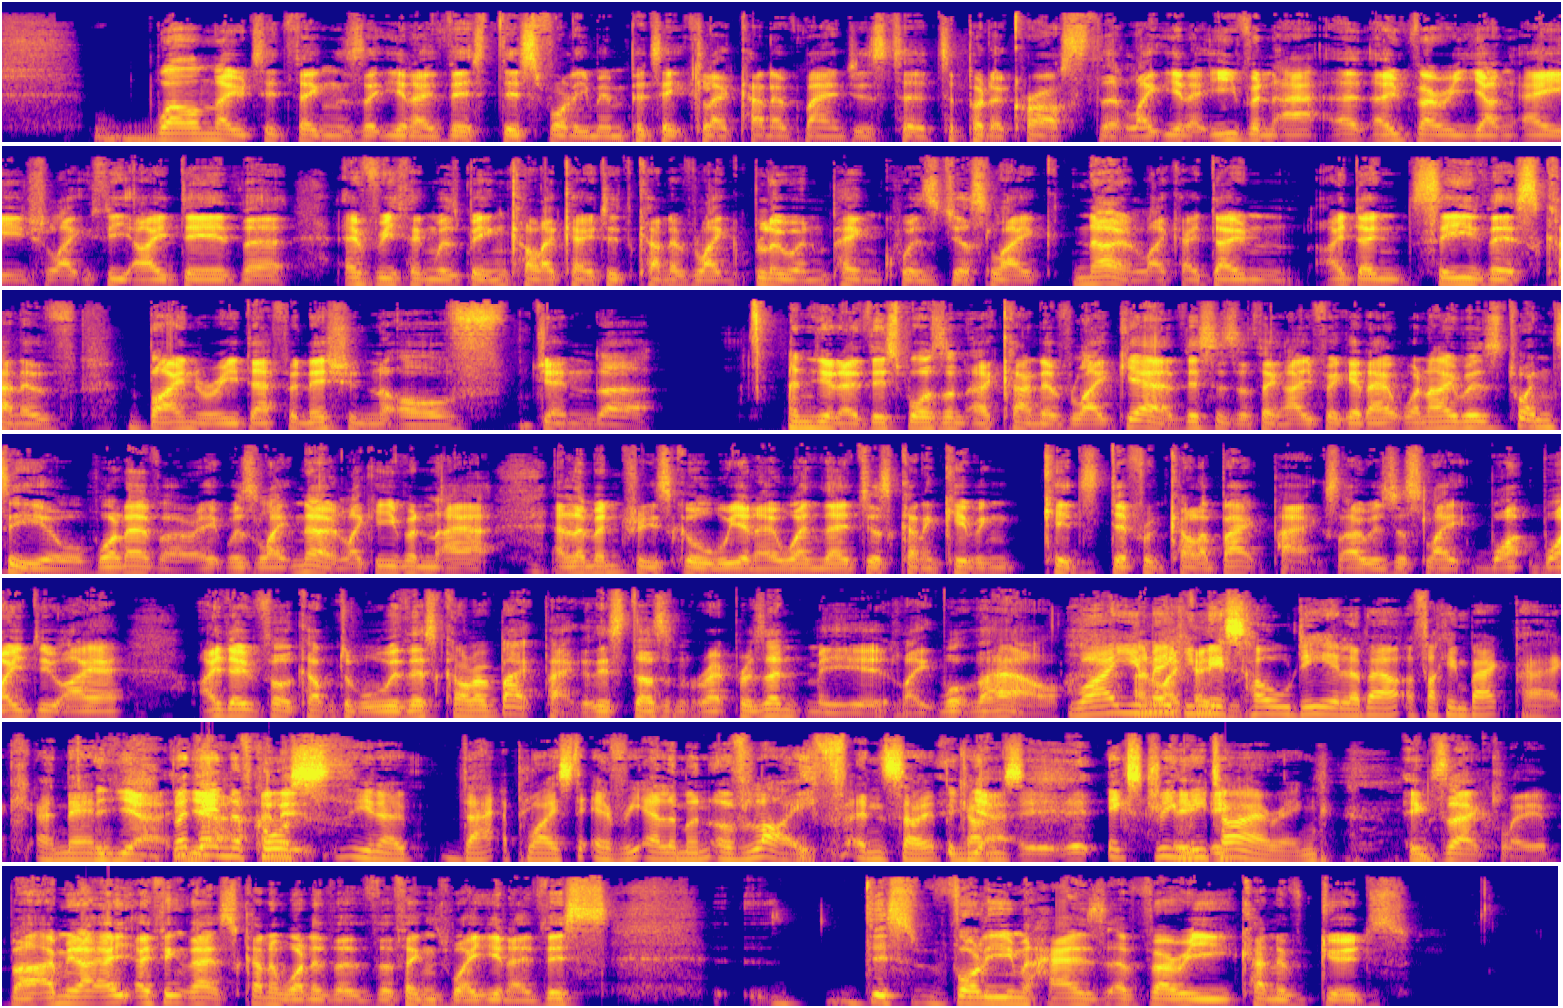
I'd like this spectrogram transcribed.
well noted things that you know this this volume in particular kind of manages to to put across that like you know even at a, a very young age like the idea that everything was being color coded kind of like blue and pink was just like no like I don't I don't see this kind of binary definition of gender and you know, this wasn't a kind of like, yeah, this is a thing I figured out when I was 20 or whatever. It was like, no, like even at elementary school, you know, when they're just kind of giving kids different color backpacks, I was just like, why, why do I, I don't feel comfortable with this color backpack. This doesn't represent me. Like, what the hell? Why are you And, like, making I- this whole deal about a fucking backpack? And then, Yeah, but then of course, you know, that applies to every element of life. And so it becomes it- it- extremely it- tiring. exactly but i mean I, I think that's kind of one of the, the things where you know this this volume has a very kind of good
